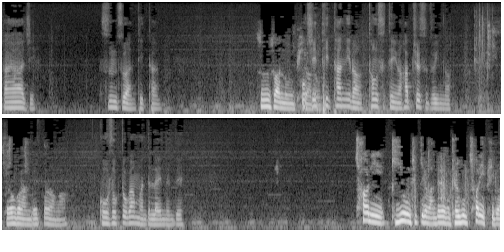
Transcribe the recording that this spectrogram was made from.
따야지. 순수한 티탄. 순수한 놈이 필요하다 혹시 티탄이랑 텅스텐이랑 합칠 수도 있나? 그런 건안될 거야 아마. 고속도강 만들라 했는데. 철이 기운 죽기를 만들려면 결국 철이 필요하 그럼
